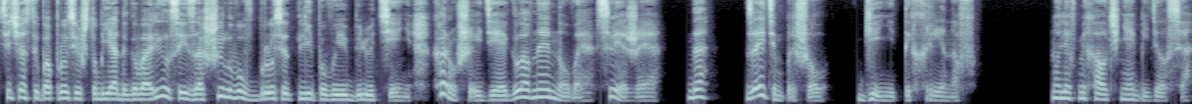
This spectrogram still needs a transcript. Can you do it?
Сейчас ты попросишь, чтобы я договорился, и за Шилову вбросят липовые бюллетени. Хорошая идея, главное новая, свежая. Да? За этим пришел. Гений ты хренов». Но Лев Михайлович не обиделся.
